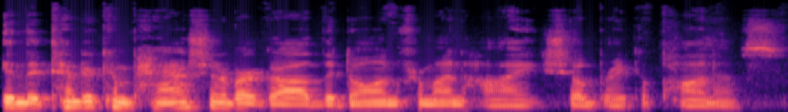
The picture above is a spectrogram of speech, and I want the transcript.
In the tender compassion of our God, the dawn from on high shall break upon us.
